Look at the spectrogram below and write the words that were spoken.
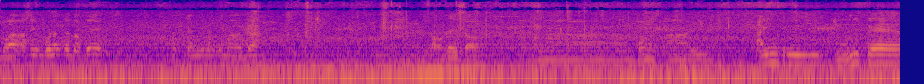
Mukha kasi yung bulang kagabi. At kami ng umaga. Okay, so, mga bonsai, pine tree, juniper,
